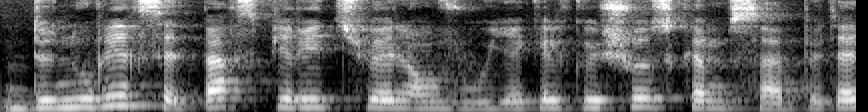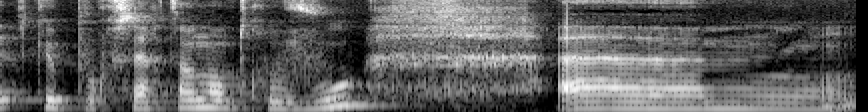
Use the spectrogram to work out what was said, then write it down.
de nourrir cette part spirituelle en vous. Il y a quelque chose comme ça. Peut-être que pour certains d'entre vous, euh,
